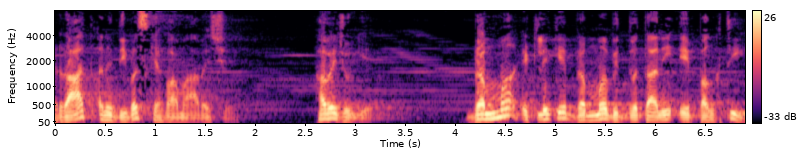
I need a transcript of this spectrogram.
રાત અને દિવસ કહેવામાં આવે છે. હવે જોઈએ. બ્રહ્મા એટલે કે બ્રહ્મ વિદ્વતાની એ પંક્તિ,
